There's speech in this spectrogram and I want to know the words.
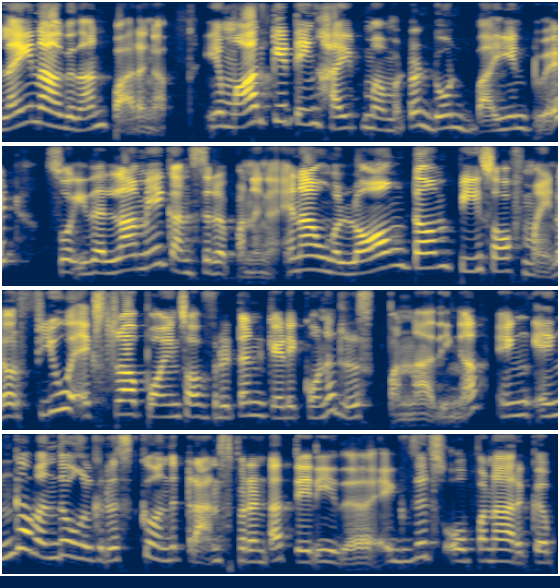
அலைன் ஆகுதான்னு பாருங்கள் என் மார்க்கெட்டிங் ஹைப் மட்டும் don't buy into it so இதெல்லாமே கன்சிடர் பண்ணுங்கள் ஏன்னா உங்கள் long term peace of mind ஒரு few extra points of return கிடைக்கும்னு ரிஸ்க் பண்ணாதீங்க. எங் எங்கே வந்து உங்களுக்கு ரிஸ்க் வந்து டிரான்ஸ்பரண்ட்டாக தெரியுது? எக்ஸிட்ஸ் ஓப்பனாக இருக்குது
